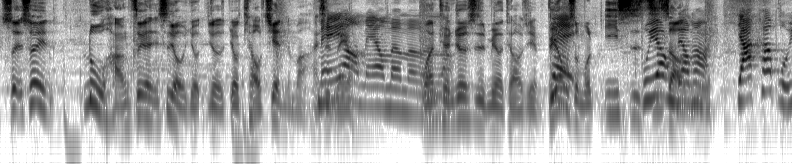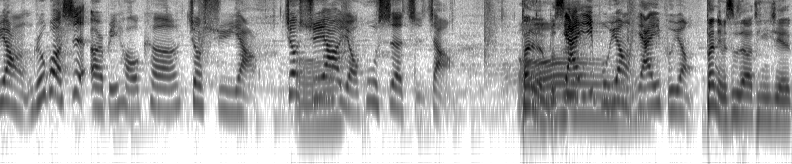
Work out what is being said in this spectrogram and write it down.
所以所以入行这个是有有有有条件的吗？还是没有？没有没有没有没有，完全就是没有条件，不用什么医师不用不用不用，牙科不用，如果是耳鼻喉科就需要，就需要有护士的执照。但你们不是牙医不用，牙医不用。但你们是不是要听一些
